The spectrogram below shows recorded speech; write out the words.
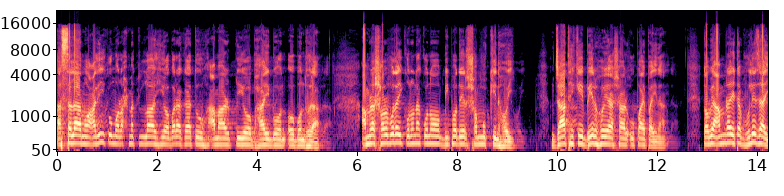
আসসালামু আলাইকুম রহমতুল্লাহি ওবরাকাতু আমার প্রিয় ভাই, বোন ও বন্ধুরা। আমরা সর্বদাই কোনো না কোনো বিপদের সম্মুখীন হই, যা থেকে বের হয়ে আসার উপায় পাই না। তবে আমরা এটা ভুলে যাই,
